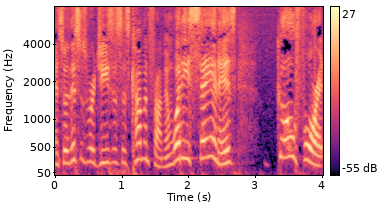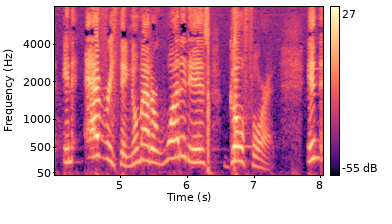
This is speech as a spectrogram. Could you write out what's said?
And so this is where Jesus is coming from. And what he's saying is, Go for it in everything, no matter what it is, go for it. In,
